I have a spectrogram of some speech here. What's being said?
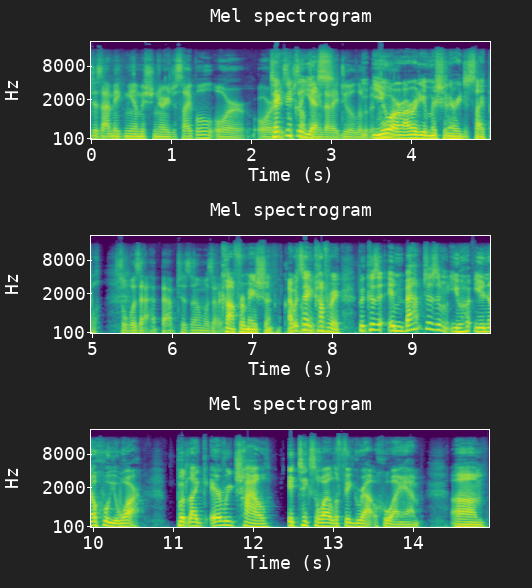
does that make me a missionary disciple, or or technically yes, that I do a little bit? You more? are already a missionary disciple. So was that a baptism? Was that a confirmation? confirmation? I would say confirmation because in baptism you you know who you are, but like every child, it takes a while to figure out who I am. Um,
